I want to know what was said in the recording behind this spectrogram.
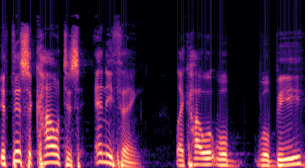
If this account is anything like how it will, will be,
